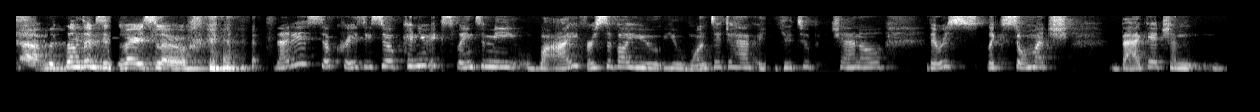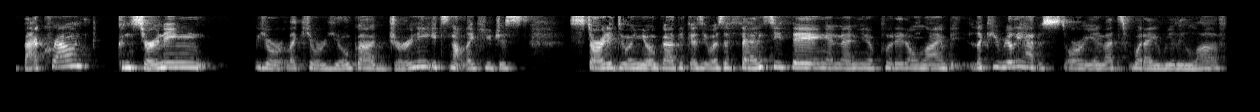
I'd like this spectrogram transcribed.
Yeah, but sometimes it's very slow. that is so crazy. So can you explain to me why? First of all, you you wanted to have a YouTube channel. There is like so much baggage and background concerning your like your yoga journey. It's not like you just started doing yoga because it was a fancy thing and then you know put it online but like you really have a story and that's what i really love.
